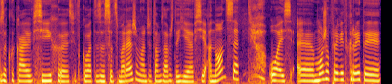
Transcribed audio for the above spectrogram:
закликаю всіх е, слідкувати за соцмережами, адже там завжди є всі анонси. Ось е, можу привідкрити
